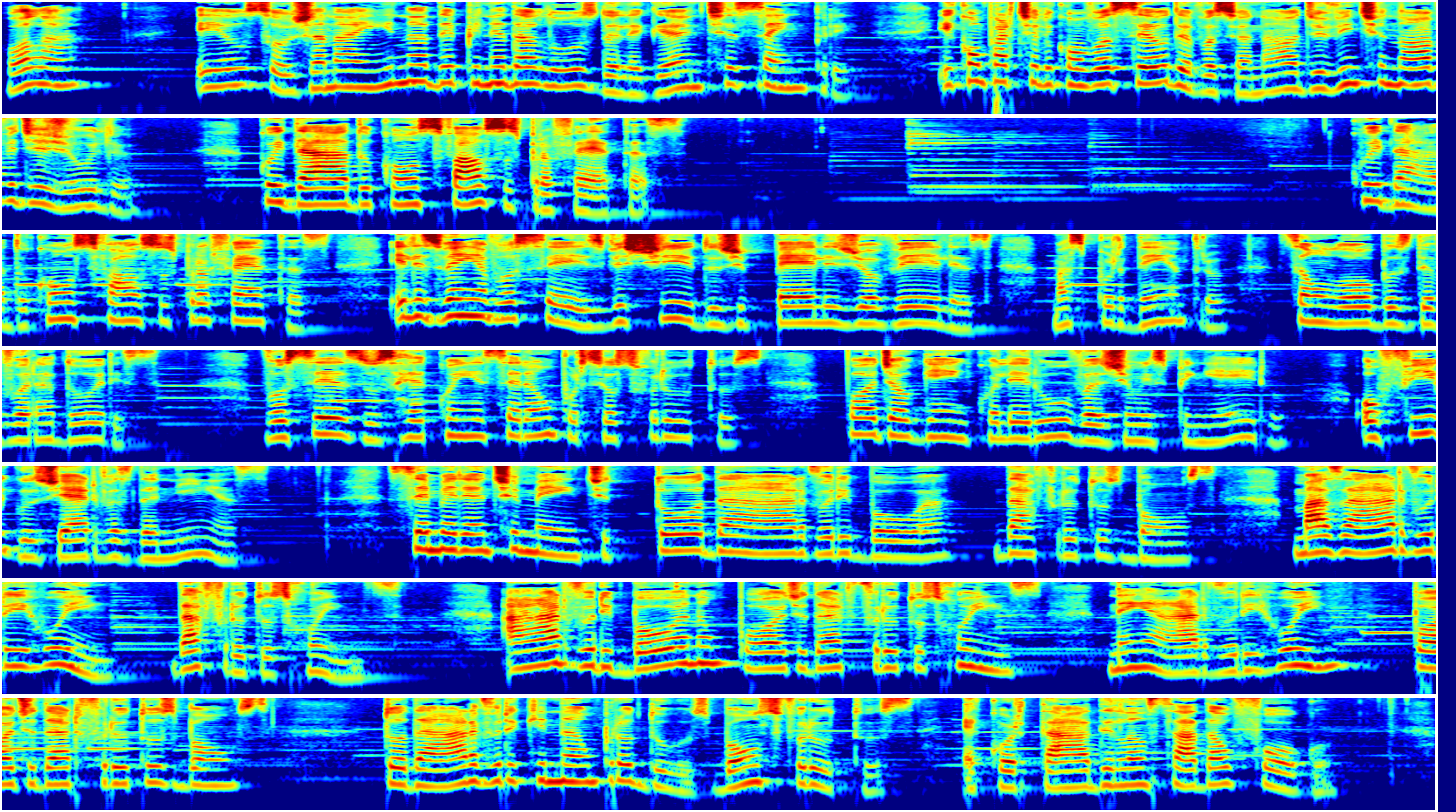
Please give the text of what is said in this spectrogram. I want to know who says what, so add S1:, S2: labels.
S1: Olá, eu sou Janaína Depine da Luz, do Elegante Sempre, e compartilho com você o devocional de 29 de julho. Cuidado com os falsos profetas. Cuidado com os falsos profetas. Eles vêm a vocês vestidos de peles de ovelhas, mas por dentro são lobos devoradores. Vocês os reconhecerão por seus frutos. Pode alguém colher uvas de um espinheiro? Ou figos de ervas daninhas? Semelhantemente, toda árvore boa dá frutos bons, mas a árvore ruim dá frutos ruins. A árvore boa não pode dar frutos ruins, nem a árvore ruim pode dar frutos bons. Toda árvore que não produz bons frutos é cortada e lançada ao fogo.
